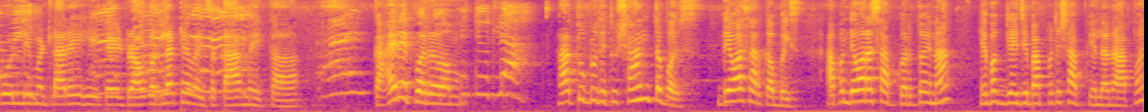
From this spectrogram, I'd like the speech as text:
बोलली म्हटलं अरे हे काय ड्रॉवरला ठेवायचं काम आहे का? काय रे परम? हा तुटू दे तू शांत बस. देवासारखा बैस. आपण देवारा साफ करतोय ना? हे बघ जय जय बाप्पाचा साफ केला ना आपण?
